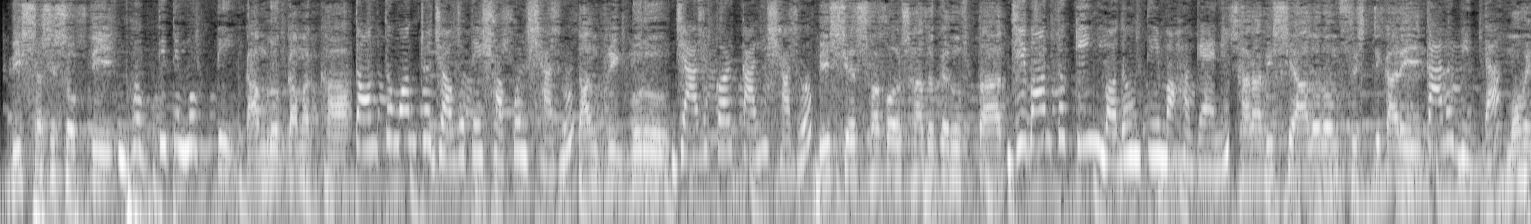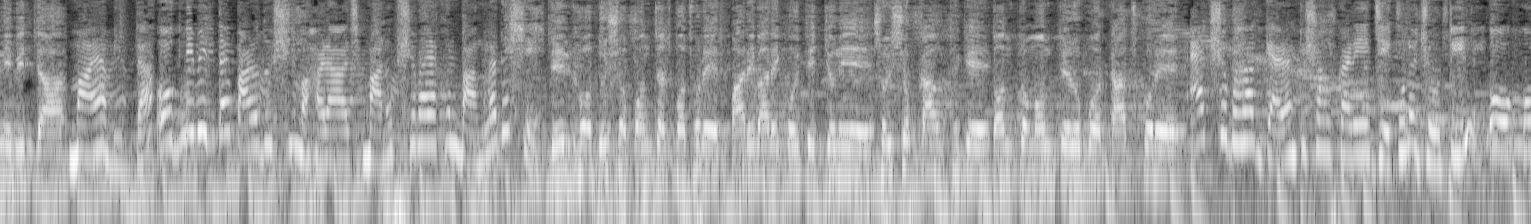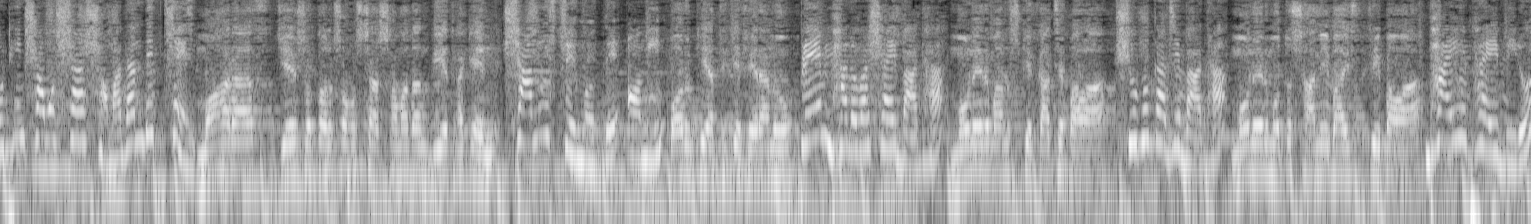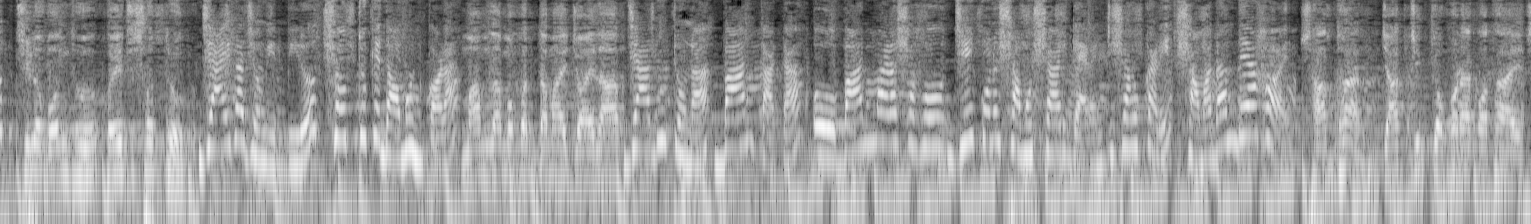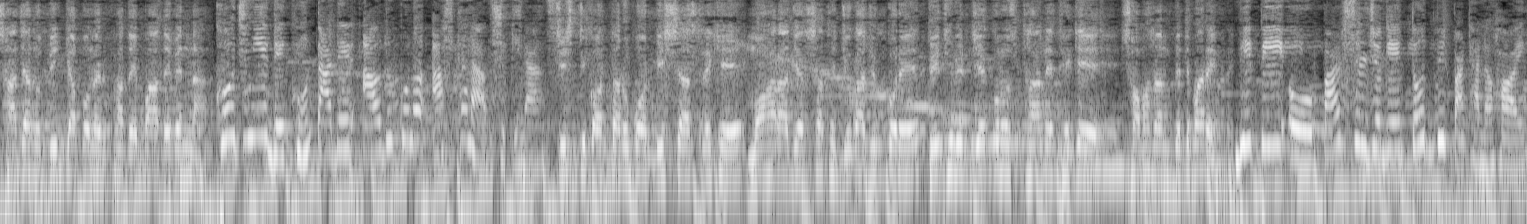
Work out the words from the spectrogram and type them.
বিশ্বাসের শক্তি ভক্তিতে মুক্তি। কামরূপ কামাখ্যা তন্ত্রমন্ত্র জগতে সকল সাধু তান্ত্রিক গুরু জাদুকর কালী সাধক বিশ্বের সকল সাধকের উস্তাদ জীবন্ত কিংবদন্তি মহাজ্ঞানী সারা বিশ্বে আলোড়ন সৃষ্টিকারী কালবিদ্যা মোহিনী বিদ্যা মায়াবিদ্যা অগ্নিবিদ্যায় পারদর্শী মহারাজ মানব সেবায় এখন বাংলাদেশে। দীর্ঘ দুইশো পঞ্চাশ বছরের পারিবারিক ঐতিহ্য নিয়ে শৈশবকাল থেকে তন্ত্রমন্ত্রের উপর কাজ করে একশো ভাগ গ্যারান্টি সহকারে যে কোনো জটিল ও কঠিন সমস্যার সমাধান দিচ্ছেন মহারাজ যে সকল সমস্যার সমাধান দিয়ে থাকেন স্বামী স্ত্রীর মধ্যে অমিল পরকিয়া থেকে ফেরানো প্রেম ভালোবাসায় বাধা মনের মানুষকে কাছে পাওয়া শুভ কাজে বাধা মনের মতো স্বামী বা স্ত্রী পাওয়া ভাইয়ে ভাইয়ে বিরোধ ছিল বন্ধু হয়েছে শত্রু। জায়গা জমির বিরোধ শত্রুকে দমন করা মামলা মোকদ্দমায় জয়লাভ জাদু টোনা বান কাটা ও বান মারা সহ যে কোনো সমস্যার গ্যারান্টি সহকারে সমাধান দেয়া হয়। সাবধান চাকচিক্য ভরা কথায় সাজানো বিজ্ঞাপনের ফাঁদে পা দেবেন না। খোঁজ নিয়ে দেখুন তাদের আদৌ কোনো আস্থানা আছে কিনা। সৃষ্টিকর্তার উপর বিশ্বাস রেখে মহারাজের সাথে যোগাযোগ করে পৃথিবীর যে কোনো স্থানে থেকে সমাধান পেতে পারেন। ভিপি ও পার্সেল যোগে তদবির পাঠানো হয়।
